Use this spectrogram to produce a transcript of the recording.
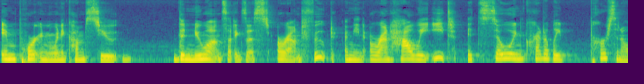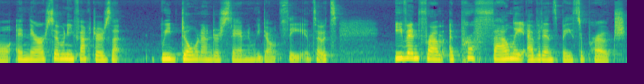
important when it comes to the nuance that exists around food. I mean, around how we eat. It's so incredibly personal, and there are so many factors that we don't understand and we don't see. And so it's even from a profoundly evidence based approach,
